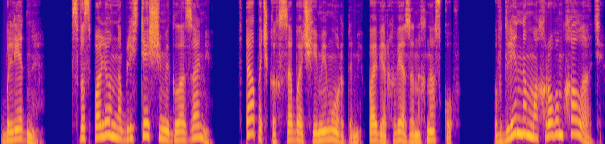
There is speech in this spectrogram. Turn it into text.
Бледная, с воспаленно блестящими глазами, в тапочках с собачьими мордами поверх вязаных носков, в длинном махровом халате,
